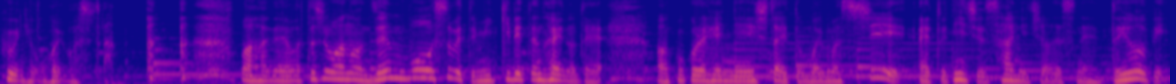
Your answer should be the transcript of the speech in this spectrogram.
ふうに思いました。まあね私もあの全貌を全て見切れてないので、まあ、ここら辺にしたいと思いますし、えっと、23日のですね土曜日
